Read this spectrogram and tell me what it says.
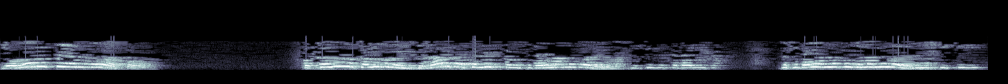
yalan okuyanını yapalım. Bakalım bakalım ona intihar da sen hiç konuşuyor ama ne böyle? Mahkûki bir kadar iyi. Dışı dayı anlatıyor ama ne böyle? Mahkûki.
